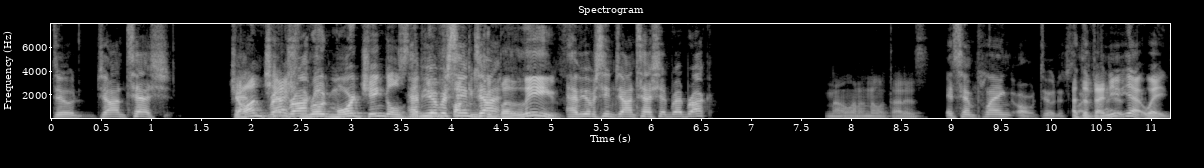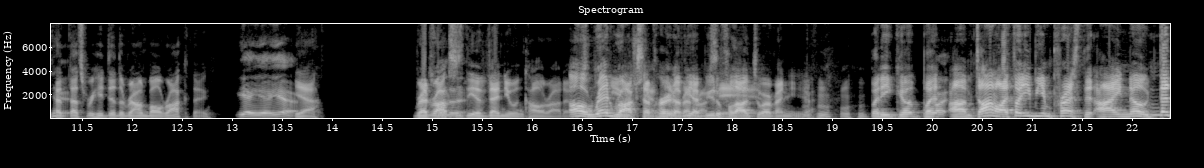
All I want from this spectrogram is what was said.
Dude, John Tesh. John at Red Tesh Rock? wrote more jingles Have than you ever seen fucking John- could believe. Have you ever seen John Tesh at Red Rock? No, I don't know what that is. It's him playing. Oh, dude, it's at like the venue. Yeah, wait, that, that's where he did the round ball rock thing. Yeah, yeah, yeah, yeah. Red it's Rocks is the venue in Colorado. Oh, Red Rocks, I've heard of. Red yeah, Rocks, beautiful yeah, outdoor yeah. venue. Yeah. Mm-hmm, mm-hmm. But he go, but um, Donald, I thought you'd be impressed that I know. That's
